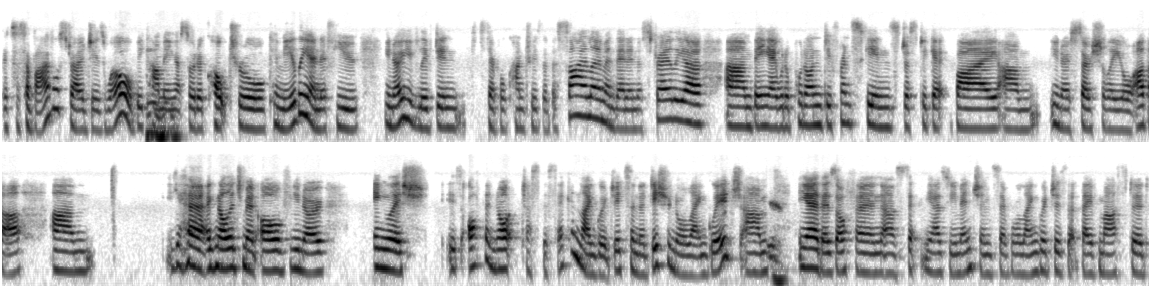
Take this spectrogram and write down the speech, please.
it's a survival strategy as well becoming mm. a sort of cultural chameleon if you you know you've lived in several countries of asylum and then in Australia, um, being able to put on different skins just to get by, um, you know, socially or other. Um, yeah, acknowledgement of, you know, English is often not just the second language; it's an additional language. Um, yeah. yeah. there's often, uh, yeah, as you mentioned, several languages that they've mastered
